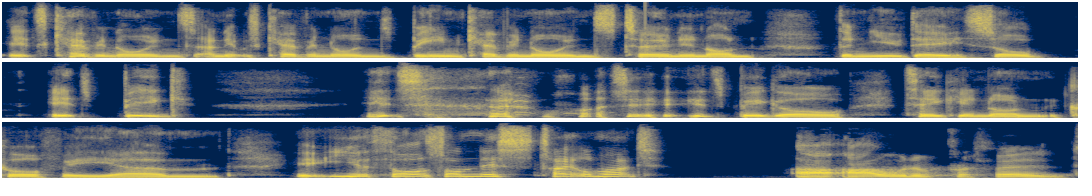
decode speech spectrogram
it's Kevin Owens and it was Kevin Owens being Kevin Owens turning on the New Day. So it's big. It's what's it? It's Big O taking on Kofi. Um, your thoughts on this title match? I would have preferred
